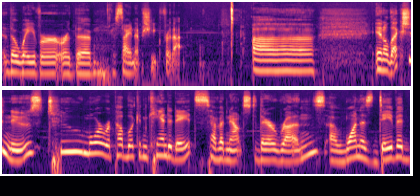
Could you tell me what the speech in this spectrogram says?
the waiver or the sign up sheet for that. Uh, in election news, two more Republican candidates have announced their runs. Uh, one is David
